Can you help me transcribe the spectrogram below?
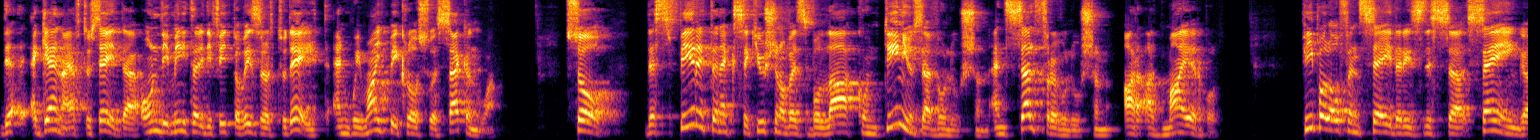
the, again, I have to say the only military defeat of Israel to date, and we might be close to a second one. So the spirit and execution of Hezbollah continuous evolution and self revolution are admirable. People often say there is this uh, saying uh,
